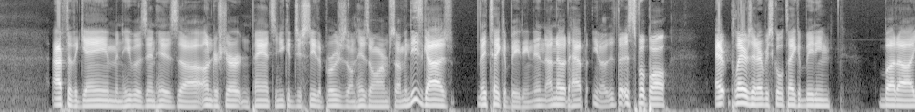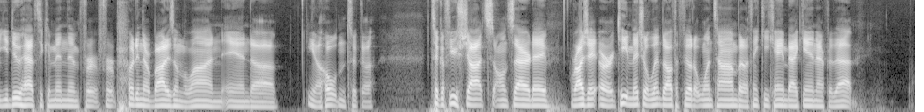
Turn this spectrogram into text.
after the game, and he was in his uh, undershirt and pants, and you could just see the bruises on his arm. So, I mean, these guys, they take a beating. And I know it happened, you know, it's football players at every school take a beating, but uh, you do have to commend them for, for putting their bodies on the line. And uh, you know, Holton took a took a few shots on Saturday. Rahjai or Keaton Mitchell limped off the field at one time, but I think he came back in after that.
